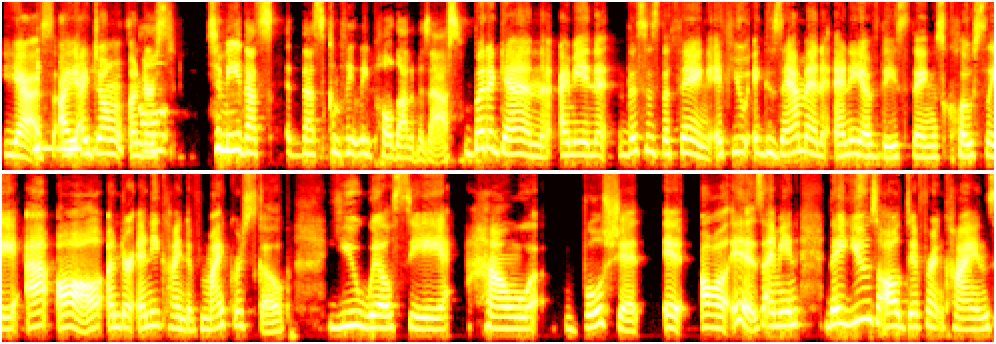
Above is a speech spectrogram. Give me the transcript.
yes i i don't understand to me that's that's completely pulled out of his ass But again, I mean, this is the thing. If you examine any of these things closely at all under any kind of microscope, you will see how bullshit it all is. I mean, they use all different kinds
